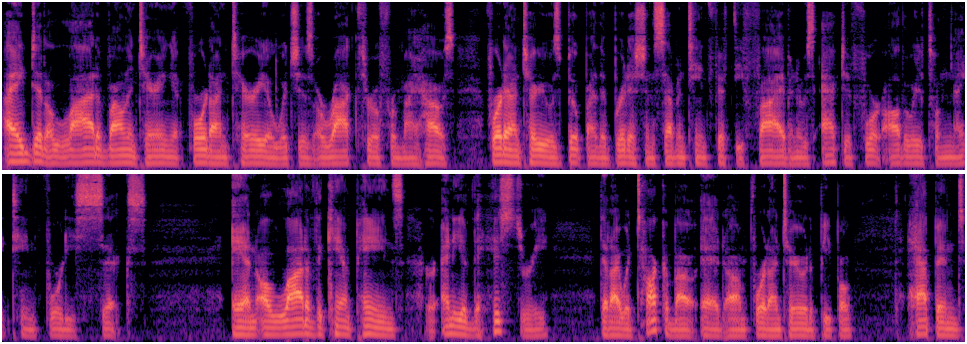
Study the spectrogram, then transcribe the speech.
I did a lot of volunteering at Fort Ontario, which is a rock throw from my house. Fort Ontario was built by the British in 1755 and it was active for all the way until 1946. And a lot of the campaigns or any of the history that I would talk about at um, Fort Ontario to people happened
